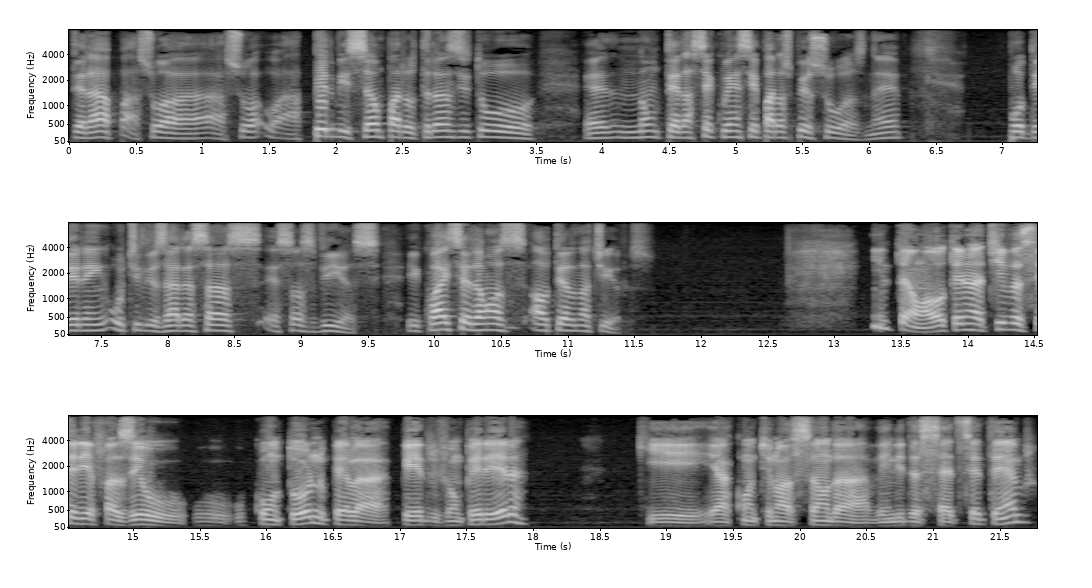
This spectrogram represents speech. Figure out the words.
terá a sua, a sua a permissão para o trânsito é, não terá sequência para as pessoas, né? Poderem utilizar essas, essas vias. E quais serão as alternativas? Então, a alternativa seria fazer o, o, o contorno pela Pedro João Pereira, que é a continuação da Avenida 7 de Setembro,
